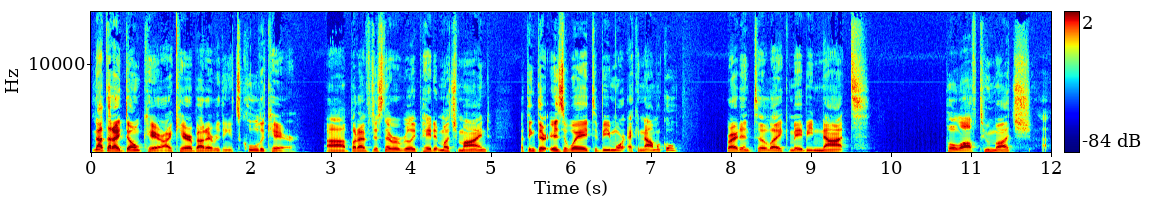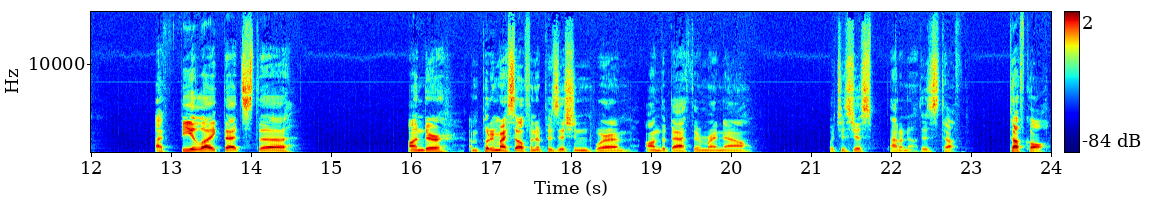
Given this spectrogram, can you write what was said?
not that I don't care. I care about everything. It's cool to care. Uh, but I've just never really paid it much mind. I think there is a way to be more economical, right? And to like maybe not pull off too much. I feel like that's the under. I'm putting myself in a position where I'm on the bathroom right now, which is just, I don't know. This is tough. Tough call.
